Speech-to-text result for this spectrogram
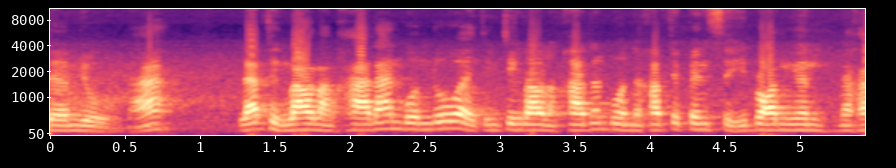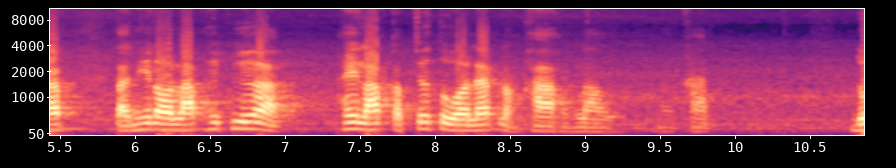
เดิมอยู่นะแรปถึงราวหลังคาด้านบนด้วย จริงๆราวหลังคาด้านบนนะครับ จะเป็นสีบรอนเงินนะครับ แต่นี่เรารับให้เพื่อให้รับกับเจ้าตัวแรปหลังคาของเรา โด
